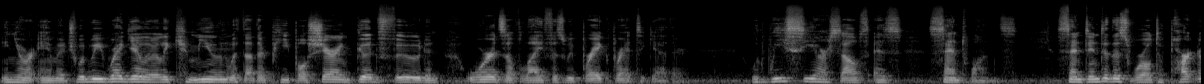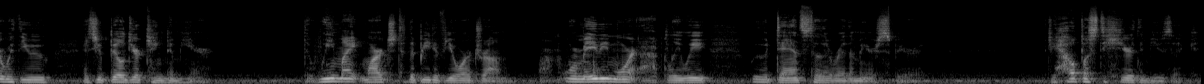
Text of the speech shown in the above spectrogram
in your image? Would we regularly commune with other people, sharing good food and words of life as we break bread together? Would we see ourselves as sent ones, sent into this world to partner with you as you build your kingdom here, that we might march to the beat of your drum, or maybe more aptly, we, we would dance to the rhythm of your spirit. Would you help us to hear the music?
